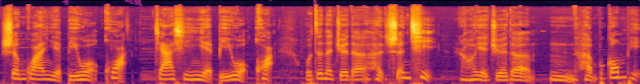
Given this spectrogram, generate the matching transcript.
升官也比我快，加薪也比我快？我真的觉得很生气，然后也觉得嗯很不公平。”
